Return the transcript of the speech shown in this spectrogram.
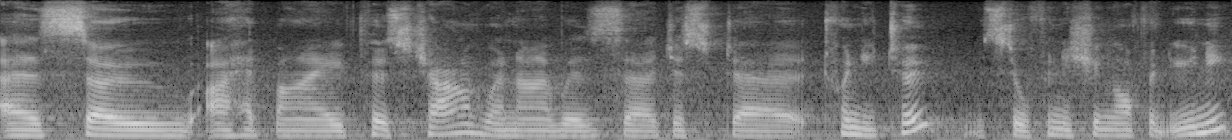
uh, so I had my first child when I was uh, just uh, 22, was still finishing off at uni.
